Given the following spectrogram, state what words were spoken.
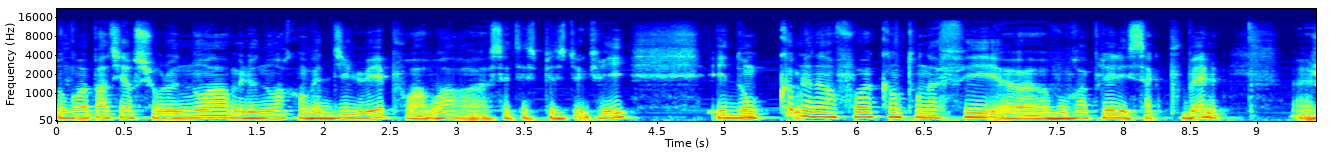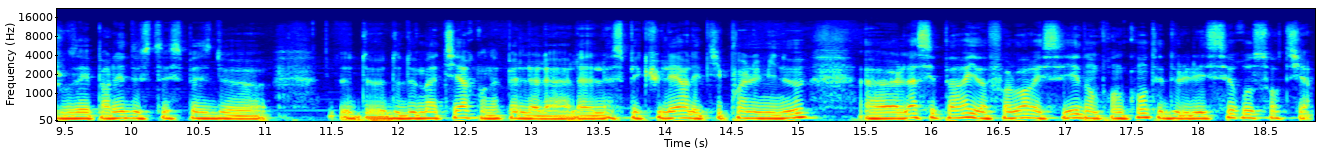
Donc on va partir sur le noir, mais le noir qu'on va diluer pour avoir euh, cette espèce de gris. Et donc, comme la dernière fois, quand on a fait, euh, vous vous rappelez, les sacs poubelles, je vous avais parlé de cette espèce de, de, matière qu'on appelle la, spéculaire, les petits points lumineux. là, c'est pareil, il va falloir essayer d'en prendre compte et de les laisser ressortir.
